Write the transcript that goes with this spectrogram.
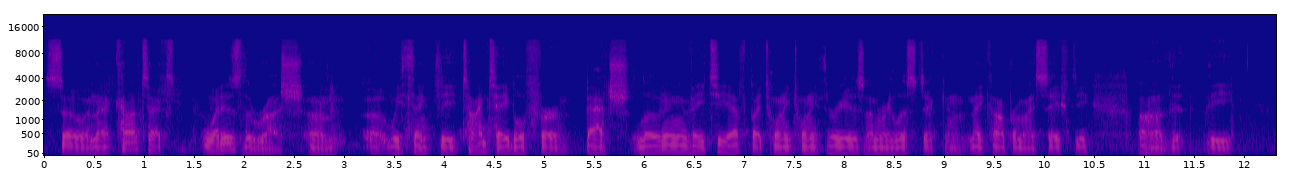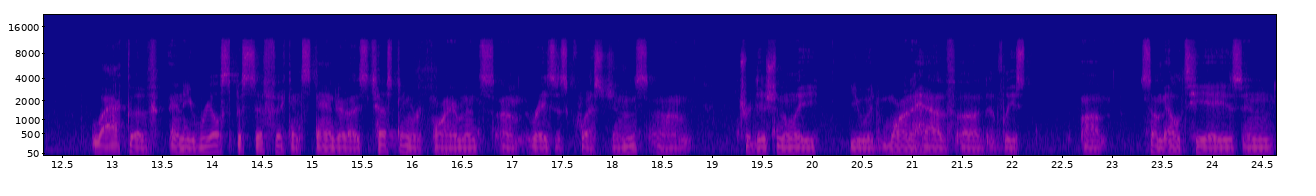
So in that context, what is the rush? Um, uh, we think the timetable for batch loading of ATF by 2023 is unrealistic and may compromise safety. Uh, the, the lack of any real specific and standardized testing requirements um, raises questions. Um, traditionally, you would want to have uh, at least um, some LTAs in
